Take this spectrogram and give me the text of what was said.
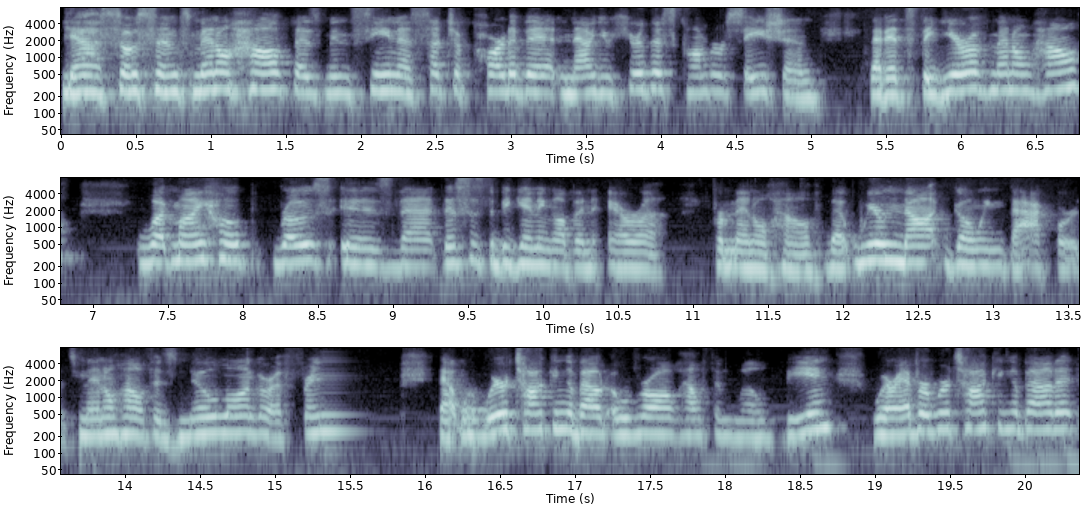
Yeah, so since mental health has been seen as such a part of it, now you hear this conversation that it's the year of mental health, what my hope, Rose, is that this is the beginning of an era for mental health, that we're not going backwards. Mental health is no longer a fringe, that when we're talking about overall health and well being, wherever we're talking about it,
